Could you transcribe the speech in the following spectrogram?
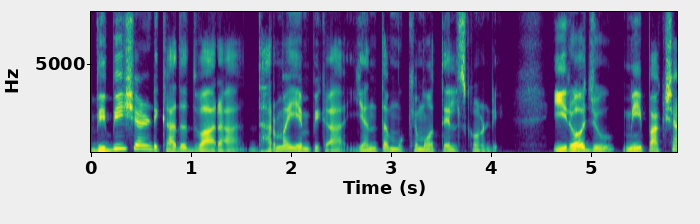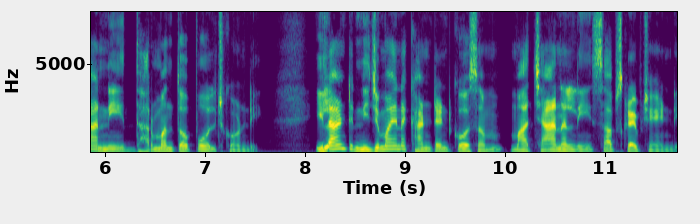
విభీషణుడి కథ ద్వారా ధర్మ ఎంపిక ఎంత ముఖ్యమో తెలుసుకోండి. ఈరోజు మీ పక్షాన్ని ధర్మంతో పోల్చుకోండి. ఇలాంటి నిజమైన కంటెంట్ కోసం మా ఛానల్ని సబ్స్క్రైబ్ చేయండి.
